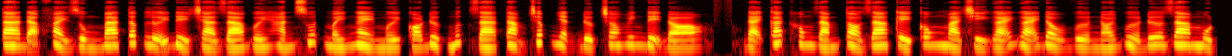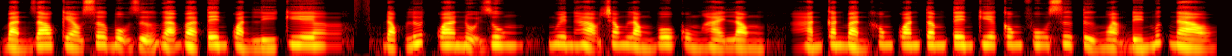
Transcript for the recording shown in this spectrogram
ta đã phải dùng ba tấc lưỡi để trả giá với hắn suốt mấy ngày mới có được mức giá tạm chấp nhận được cho huynh đệ đó. Đại Cát không dám tỏ ra kể công mà chỉ gãi gãi đầu vừa nói vừa đưa ra một bản giao kèo sơ bộ giữa gã và tên quản lý kia. Đọc lướt qua nội dung, Nguyên Hạo trong lòng vô cùng hài lòng. Hắn căn bản không quan tâm tên kia công phu sư tử ngoạm đến mức nào.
